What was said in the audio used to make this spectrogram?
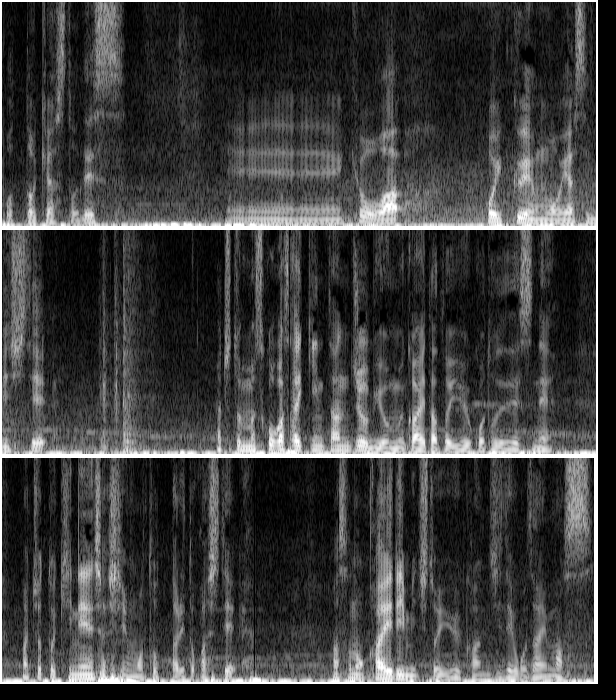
ポッドキャストです、えー今日は保育園をお休みしてちょっと息子が最近誕生日を迎えたということでですね、まあ、ちょっと記念写真を撮ったりとかして、まあ、その帰り道という感じでございます。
